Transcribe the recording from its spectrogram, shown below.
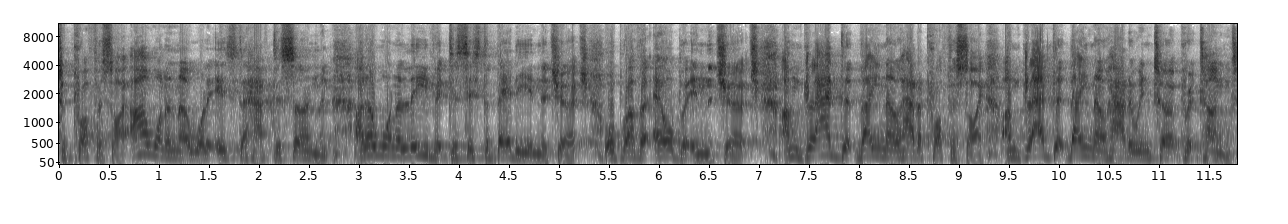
to prophesy I want to know what it is to have discernment. I don't want to leave it to Sister Betty in the church or Brother Albert in the church. I'm glad that they know how to prophesy. I'm glad that they know how to interpret tongues.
